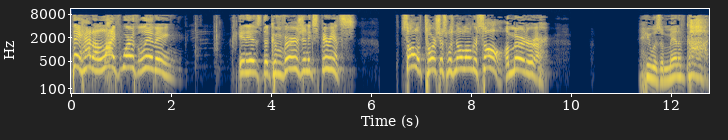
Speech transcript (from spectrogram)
they had a life worth living. It is the conversion experience. Saul of Tarsus was no longer Saul, a murderer. He was a man of God.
